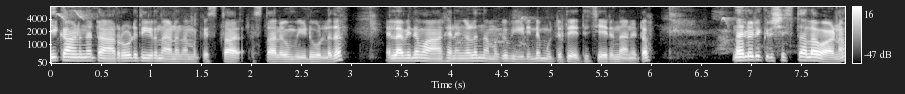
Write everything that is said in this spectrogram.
ഈ കാണുന്ന ടാർ റോഡ് തീർന്നാണ് നമുക്ക് സ്ഥലവും വീടും ഉള്ളത്. എല്ലാവിധ വാഹനങ്ങളും നമുക്ക് വീടിന്റെ മുറ്റത്ത് എത്തിച്ചേരുന്നതാണ് കേട്ടോ. നല്ലൊരു കൃഷി സ്ഥലമാണ്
